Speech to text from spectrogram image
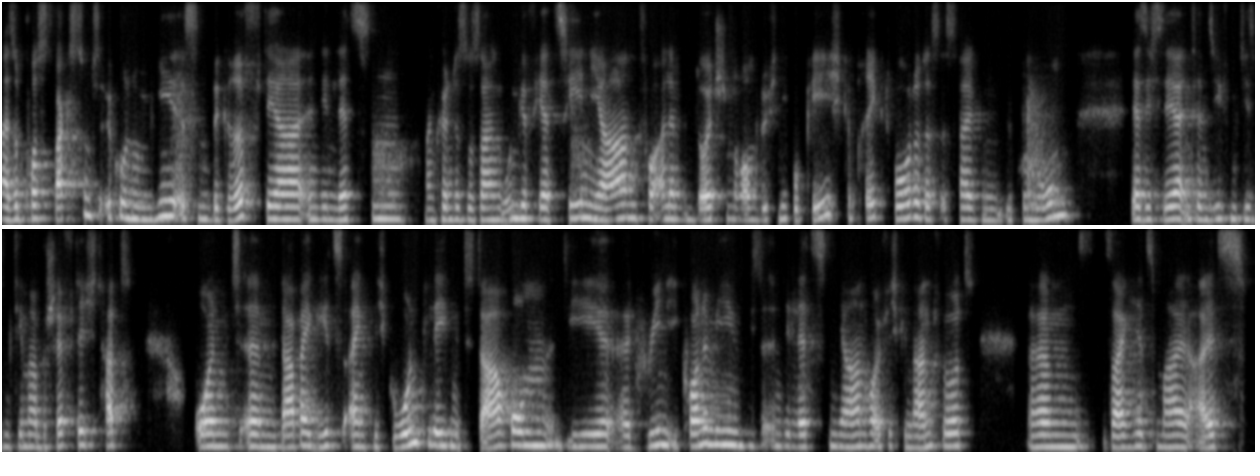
Also Postwachstumsökonomie ist ein Begriff, der in den letzten, man könnte so sagen, ungefähr zehn Jahren vor allem im deutschen Raum durch Nico Pech geprägt wurde. Das ist halt ein Ökonom, der sich sehr intensiv mit diesem Thema beschäftigt hat und ähm, dabei geht es eigentlich grundlegend darum, die äh, Green Economy, wie sie in den letzten Jahren häufig genannt wird, ähm, sage ich jetzt mal, als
